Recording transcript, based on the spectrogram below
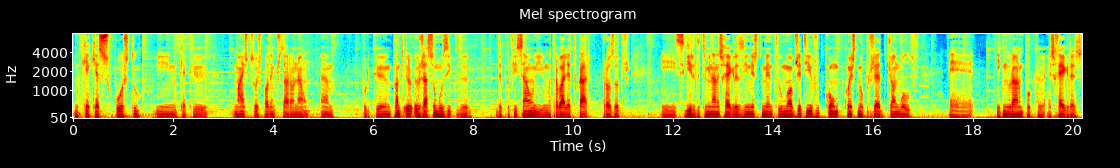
no que é que é suposto e no que é que mais pessoas podem gostar ou não. Hum, porque, pronto, eu, eu já sou músico de, de profissão e o meu trabalho é tocar para os outros e seguir determinadas regras. E neste momento, o meu objetivo com, com este meu projeto, John Wolf, é ignorar um pouco as regras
